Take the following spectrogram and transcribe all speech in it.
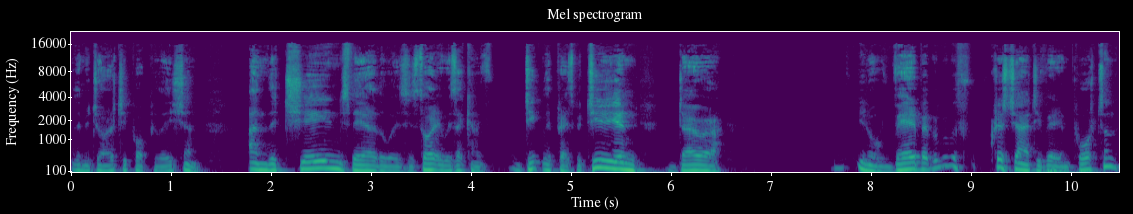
the majority population. And the change there, though, is historically it was a kind of deeply Presbyterian, dour, you know, very, but with Christianity very important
